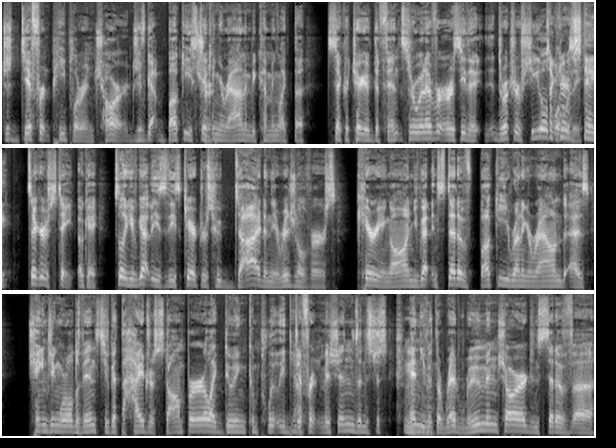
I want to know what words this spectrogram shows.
just different people are in charge. You've got Bucky Sure. sticking around and becoming like the Secretary of Defense or whatever, or is he the Director of Shield? Secretary of? State. Secretary of State. Okay, so like you've got these these characters who died in the original verse carrying on. You've got instead of Bucky running around as changing world events, you've got the Hydra Stomper like doing completely different missions, and it's just and you've got the Red Room in charge instead of uh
